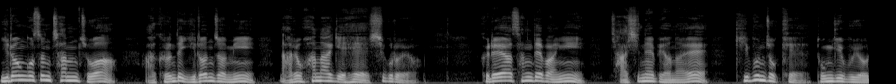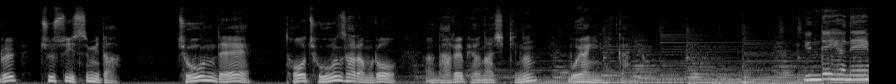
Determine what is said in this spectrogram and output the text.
이런 것은 참 좋아. 아, 그런데 이런 점이 나를 화나게 해 식으로요. 그래야 상대방이 자신의 변화에 기분 좋게 동기부여를 줄 수 있습니다. 좋은데 더 좋은 사람으로 나를 변화시키는 모양이니까요. 윤대현의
